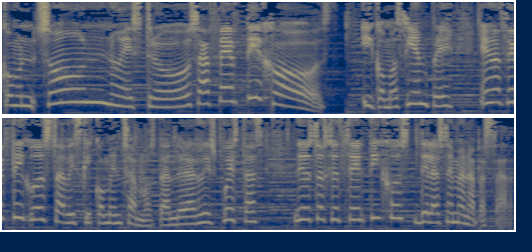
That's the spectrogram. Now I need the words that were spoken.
como son nuestros acertijos. Y como siempre, en acertijos sabéis que comenzamos dando las respuestas de los acertijos de la semana pasada.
